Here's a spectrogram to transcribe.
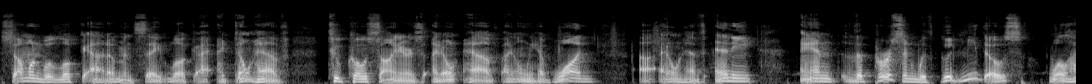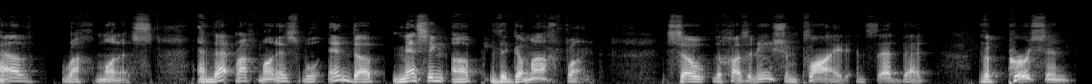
Someone will look at them and say, look, I, I don't have two co-signers. I don't have, I only have one. Uh, I don't have any. And the person with good midos will have Rahmanis. And that Rahmanis will end up messing up the Gamach fund. So the Chazon Ish implied and said that the person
